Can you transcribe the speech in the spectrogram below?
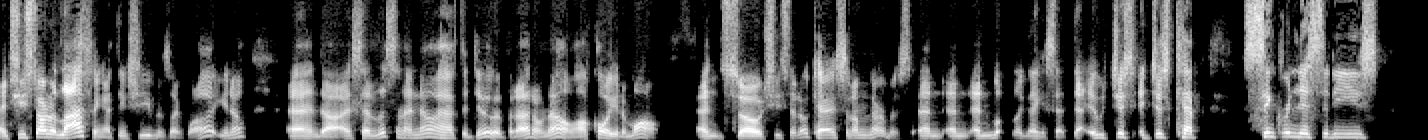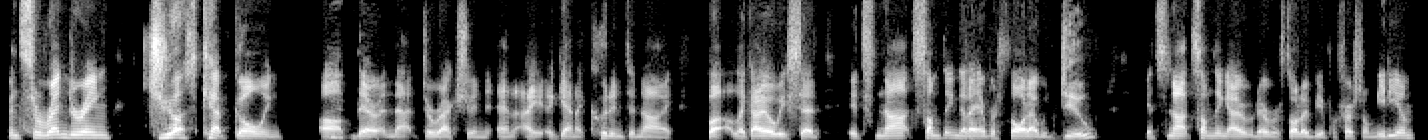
And she started laughing. I think she was like what? you know? And uh, i said listen i know i have to do it but i don't know. I'll call you tomorrow. And so she said okay. I said i'm nervous. And and and look, like, like i said that it was just it just kept synchronicities and surrendering just kept going uh, there in that direction. And i again i couldn't deny but like i always said it's not something that I ever thought I would do. It's not something I would ever thought I'd be a professional medium.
